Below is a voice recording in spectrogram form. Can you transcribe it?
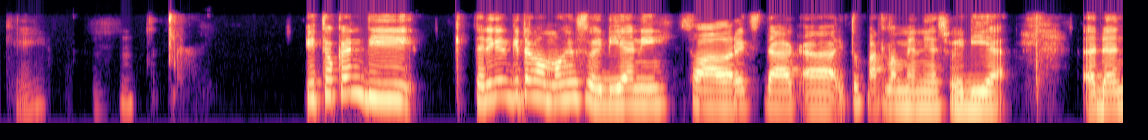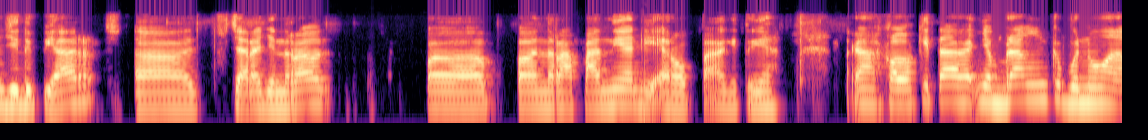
Oke. Okay. Itu kan di tadi kan kita ngomongin Swedia nih soal Riksdag uh, itu parlemennya Swedia uh, dan GDPR uh, eh, secara general pe penerapannya di Eropa gitu ya. Nah kalau kita nyebrang ke benua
